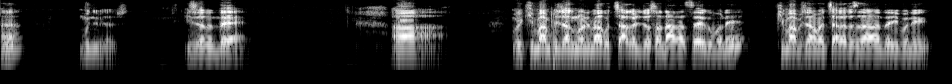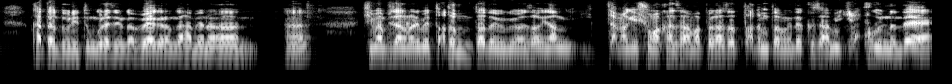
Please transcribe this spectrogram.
어? 문님 있었는데 아 우리 김한필 장로님하고 짝을 줘서 나갔어요 그분이 김한필 장로님 짝을 줘서 나갔는데 이분이 갖다 눈이 둥그러지는 거야 왜 그런가 하면은 어? 김한필 장로님이 떠듬 떠듬이면서 그냥 이따하게 흉악한 사람 앞에 가서 떠듬떠듬인데 그 사람이 이러고 있는데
